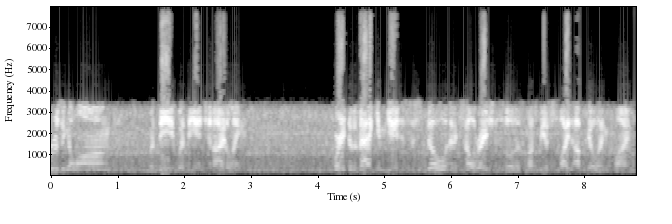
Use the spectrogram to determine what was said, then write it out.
cruising along with the with the engine idling according to the vacuum gauge, this is still an acceleration, so this must be a slight uphill incline.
